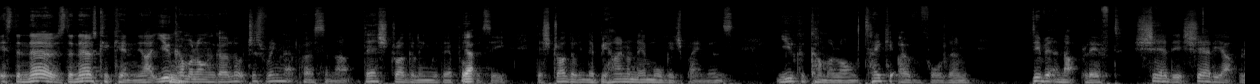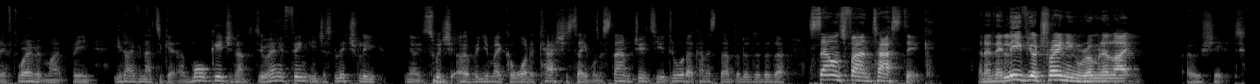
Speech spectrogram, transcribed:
it's the nerves. The nerves kick in. Like you mm. come along and go, look, just ring that person up. They're struggling with their Yeah. property. They're struggling. They're behind on their mortgage payments. You could come along, take it over for them, give it an uplift, share the share the uplift, wherever it might be. You don't even have to get a mortgage. You don't have to do anything. You just literally, you know, switch it over. You make a wad of cash. You save on the stamp duty. You do all that kind of stuff. Da, da, da, da, da. Sounds fantastic. And then they leave your training room and they're like, oh shit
